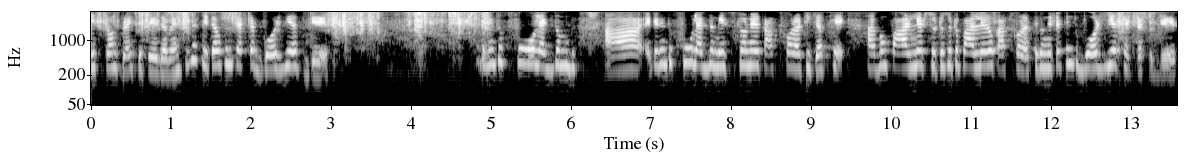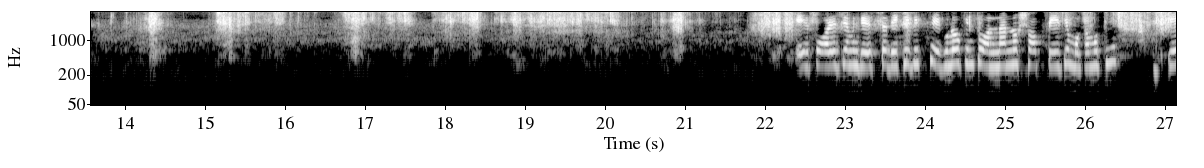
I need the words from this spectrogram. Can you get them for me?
ডিসকাউন্ট প্রাইসে পেয়ে যাবেন। ঠিক আছে? এটাও কিন্তু একটা গর্জিয়াস ড্রেস এটা কিন্তু ফুল একদম এটা কিন্তু ফুল একদম স্টোনের কাজ করা ঠিক আছে। এবং পার্লের ছোট ছোট পার্লেরও কাজ করা আছে এবং এটা কিন্তু গর্জিয়াস একটা ড্রেস এরপরে যে আমি ড্রেসটা দেখিয়ে দিচ্ছি, এগুলোও কিন্তু অন্যান্য সব পেজে মোটামুটি যে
